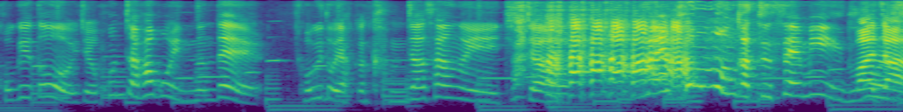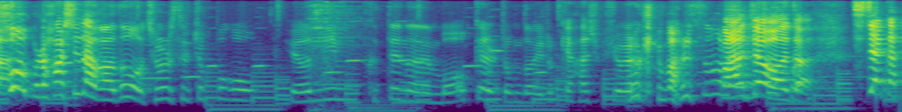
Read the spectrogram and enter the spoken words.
거기도 이제 혼자 하고 있는데 거기도 약간 감자상의 진짜 활동몬 같은 쌤이 맞아. 수업을 하시다가도 저를 슬쩍 보고 회원님 그때는 뭐 어깨를 좀 더 이렇게 하십시오 이렇게 말씀을 맞아 해주셨어. 맞아. 진짜 약간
